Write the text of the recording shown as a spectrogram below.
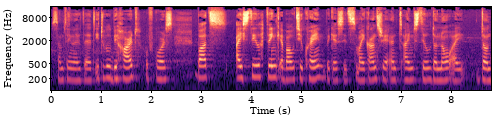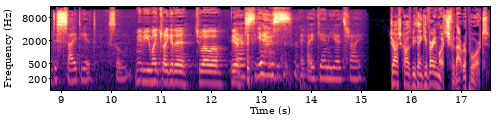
something like that. It will be hard, of course, but I still think about Ukraine because it's my country, and I still don't know. I don't decide yet. So Maybe you might try get a Chihuahua here. yes, yes, I can yeah try. Josh Crosbie, thank you very much for that report.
